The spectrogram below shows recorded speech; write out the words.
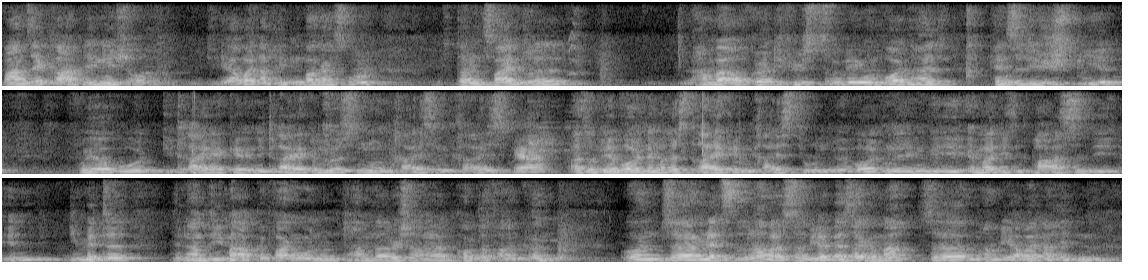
waren sehr geradlinig, auch die Arbeit nach hinten war ganz gut. Dann im zweiten Drittel haben wir aufgehört, die Füße zu bewegen und wollten halt, kennst du dieses Spiel? Früher, wo die Dreiecke in die Dreiecke müssen und Kreis in Kreis. Ja. Also wir wollten immer das Dreieck in den Kreis tun. Wir wollten irgendwie immer diesen Pass in die, in die Mitte, den haben die immer abgefangen und haben dadurch dann halt Konter fahren können. Und ähm, letztes Jahr haben wir das dann wieder besser gemacht, ähm, haben die Arbeit nach hinten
